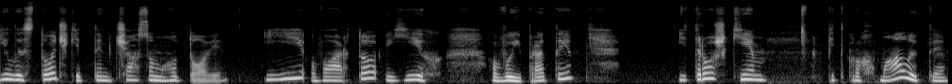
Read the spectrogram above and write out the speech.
Мої листочки тим часом готові. І варто їх випрати і трошки підкрохмалити.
